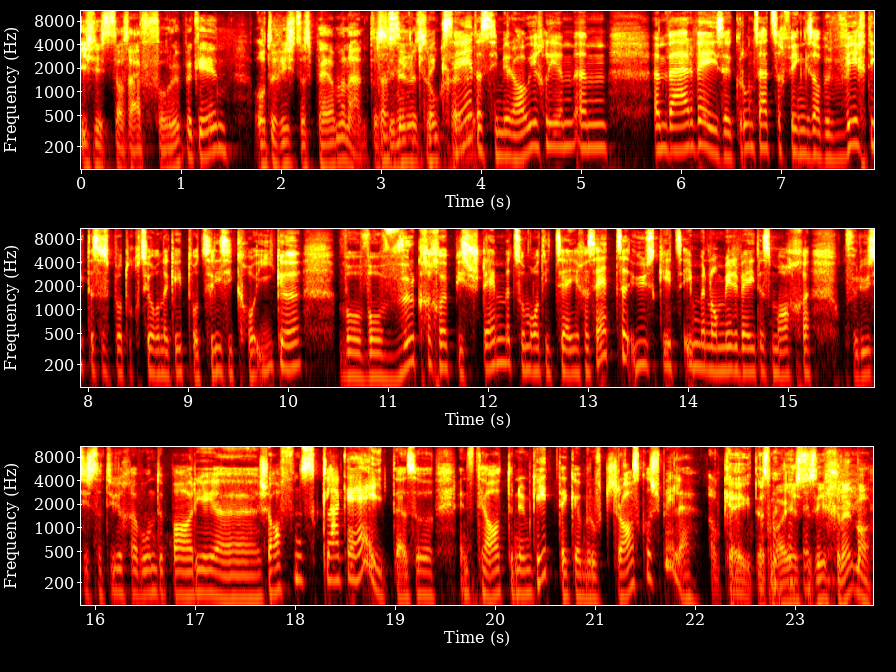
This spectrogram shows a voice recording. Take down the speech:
ist jetzt das einfach vorübergehend oder ist das permanent? Das mehr wird man sehen, das sind wir alle ein bisschen am, am, Wehrweisen. Grundsätzlich finde ich es aber wichtig, dass es Produktionen gibt, die das Risiko eingehen, die, die wirklich etwas stemmen, um die Zeichen zu setzen. Uns gibt es immer noch, wir wollen das machen. Und für uns ist es natürlich eine wunderbare äh, Schaffensgelegenheit. Also, wenn es Theater nicht mehr gibt, dann gehen wir auf die Straße spielen. Okay, das möchtest du sicher nicht mal.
